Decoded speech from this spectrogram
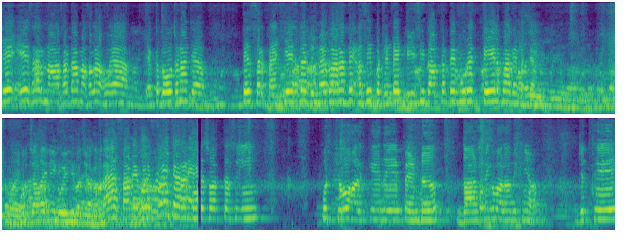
ਜੇ ਇਹ ਸਰ ਨਾ ਸਾਡਾ ਮਸਲਾ ਹੋਇਆ ਇੱਕ ਦੋ ਦਿਨਾਂ ਚ ਤੇ ਸਰਪੰਚ ਇਸ ਦਾ ਜ਼ਿੰਮੇਵਾਰ ਆ ਤੇ ਅਸੀਂ ਬਠਿੰਡੇ ਡੀਸੀ ਦਫ਼ਤਰ ਦੇ ਮੂਹਰੇ ਤੇਲ ਪਾ ਕੇ ਨੱਚਾਂਗੇ ਹੋਰ ਚਾਰਾ ਹੀ ਨਹੀਂ ਕੋਈ ਜੀ ਬਚਿਆ ਕਰ ਮੈਂ ਸਾਡੇ ਕੋਲ ਕੋਈ ਚਾਰਾ ਨਹੀਂ। ਇਸ ਵਕਤ ਅਸੀਂ ਪੁੱਚੋ ਹਲਕੇ ਦੇ ਪਿੰਡ ਦਾਨ ਸਿੰਘ ਵਾਲਾ ਵਿਖੇ ਹਾਂ ਜਿੱਥੇ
